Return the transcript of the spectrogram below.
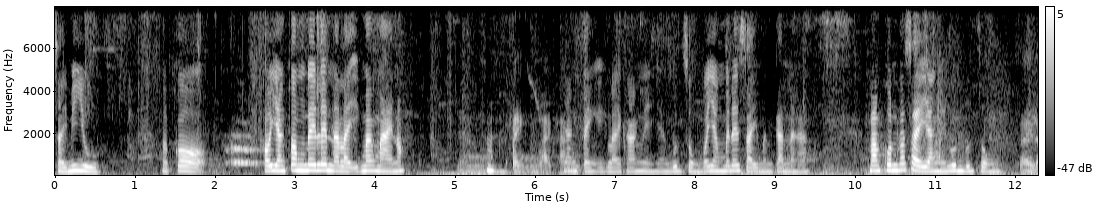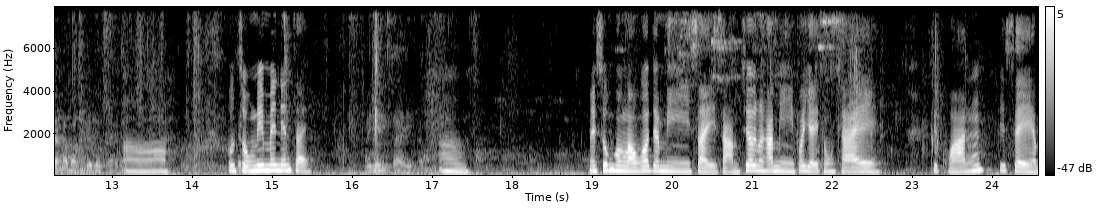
ใส่ไม่อยู่ แล้วก็เขายังต้องได้เล่นอะไรอีกมากมายเนาะยังแต่งหลายครั้งยังแต่งอีกหลายครั้งเนี่ยอย่างบุญส่งก็ยังไม่ได้ใส่เหมือนกันนะคะ บางคนก็ใส่ยังในรุ่นบุญส่งใส่แล้วครับบางเชือกก็ใส่อ๋อบุญส่งนี่ไม่เน้นใส่ไม่เน้นใส่ครับอืมในซุ้มของเราก็จะมีใส่สามเชือกนะคะ มีพ่อใหญ่ธงชัย พี่ขวัญพี่แซม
